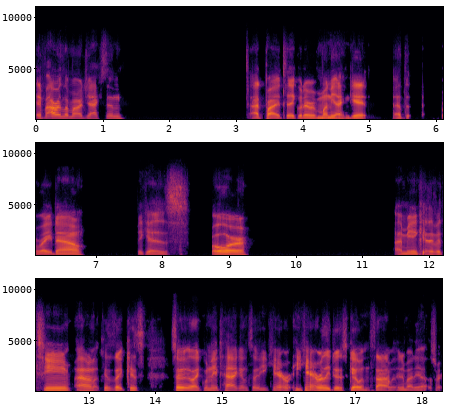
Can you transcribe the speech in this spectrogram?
if I were Lamar Jackson, I'd probably take whatever money I can get at the right now, because or I mean, because if a team, I don't know, because they, because so like when they tag him, so he can't he can't really just go and sign with anybody else right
